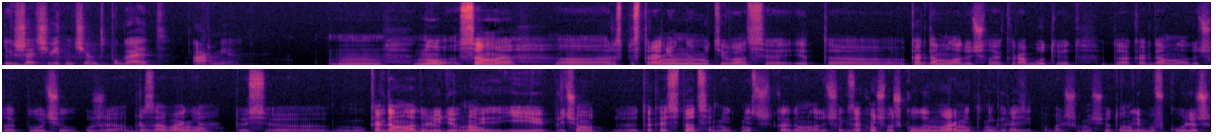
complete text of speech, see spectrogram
Их же, очевидно, чем-то пугает армия. Ну, самая э, распространенная мотивация – это когда молодой человек работает, да, когда молодой человек получил уже образование, то есть, э, когда молодые люди, ну и, и причем вот э, такая ситуация имеет место, что когда молодой человек закончил школу, ему армия это не грозит по большому счету, он либо в колледж,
